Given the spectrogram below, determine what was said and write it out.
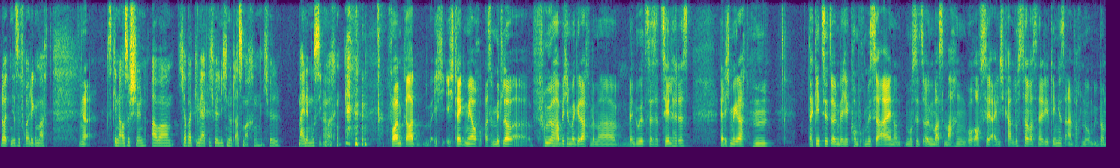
Leuten diese Freude gemacht. Ja. Ist genauso schön. Aber ich habe halt gemerkt, ich will nicht nur das machen. Ich will meine Musik ja. machen. Vor allem gerade, ich, ich denke mir auch, also mittlerweile, früher habe ich immer gedacht, wenn man, wenn du jetzt das erzählt hättest, hätte ich mir gedacht, hm, da geht es jetzt irgendwelche Kompromisse ein und muss jetzt irgendwas machen, worauf sie eigentlich keine Lust hat, was nicht ihr Ding ist, einfach nur um über,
